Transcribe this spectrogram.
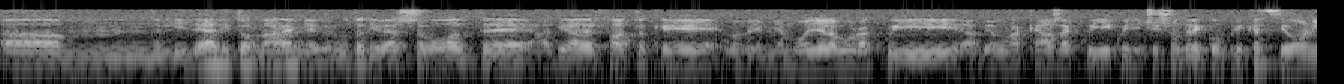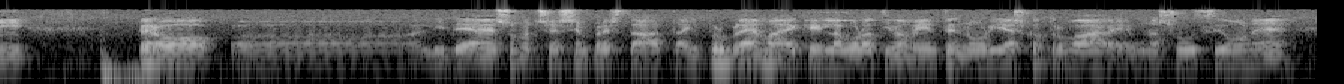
Um, l'idea di tornare mi è venuta diverse volte, al di là del fatto che vabbè, mia moglie lavora qui, abbiamo una casa qui, quindi ci sono delle complicazioni, però uh, l'idea insomma c'è sempre stata. Il problema è che lavorativamente non riesco a trovare una soluzione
